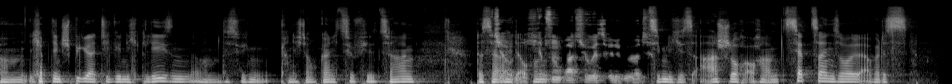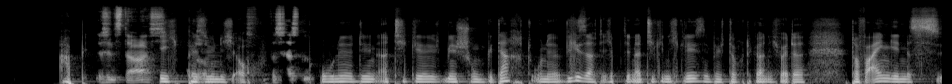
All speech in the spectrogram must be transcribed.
ähm, ich habe den Spiegelartikel nicht gelesen, ähm, deswegen kann ich da auch gar nicht zu viel sagen, dass er ich halt auch, auch ein ziemliches Arschloch auch am Z sein soll, aber das habe ich persönlich also, auch ohne den Artikel mir schon gedacht, ohne, wie gesagt, ich habe den Artikel nicht gelesen, ich möchte auch gar nicht weiter darauf eingehen, das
